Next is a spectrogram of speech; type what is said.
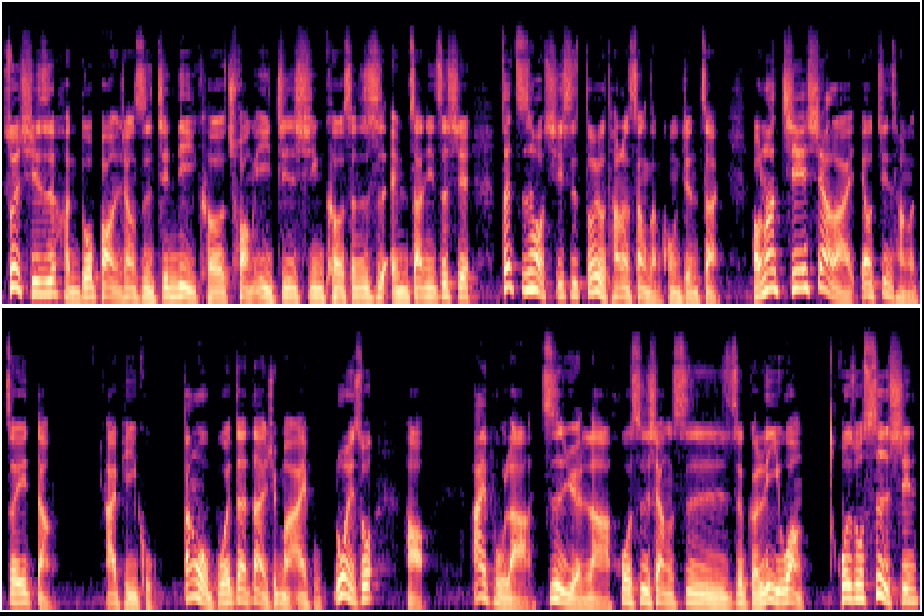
所以其实很多包含像是金利科、创意、金星科，甚至是 M 三 E 这些，在之后其实都有它的上涨空间在。好，那接下来要进场的这一档 IP 股，当我不会再带你去买爱普。如果你说好爱普啦、智远啦，或是像是这个利旺，或者说四星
